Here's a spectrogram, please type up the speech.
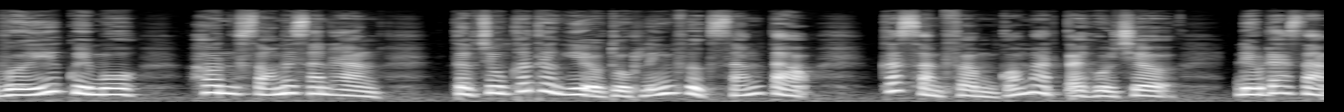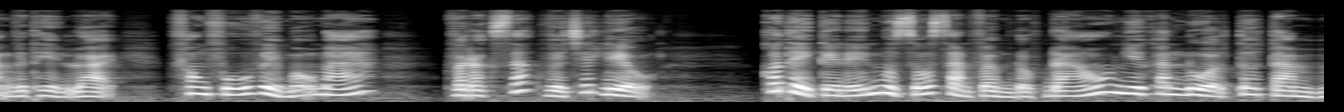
Với quy mô hơn 60 gian hàng, tập trung các thương hiệu thuộc lĩnh vực sáng tạo, các sản phẩm có mặt tại hội trợ đều đa dạng về thể loại, phong phú về mẫu mã và đặc sắc về chất liệu. Có thể kể đến một số sản phẩm độc đáo như khăn lụa tơ tằm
